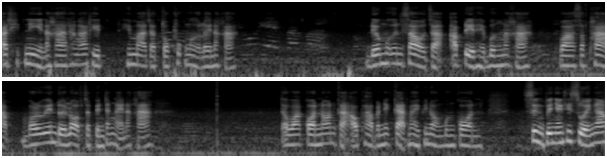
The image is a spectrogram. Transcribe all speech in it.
อาทิตย์นี้นะคะ ทั้งอาทิตย์หิมะจะตกทุกมือเลยนะคะ เดี๋ยวมืออื่นเช้าจะอัปเดตให้เบิ่งนะคะ ว่าสภาพบริเวณโดยรอบจะเป็นจังไหนนะคะ แต่ว่าก่อนนอนก็เอาภาพบรรยากาศมาให้พี่น้องเบิ่งก่อน ซึ่งเป็นอย่างที่สวยงาม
